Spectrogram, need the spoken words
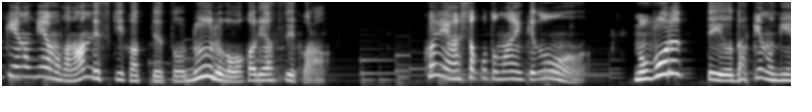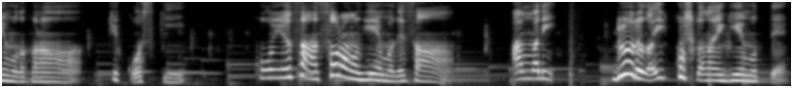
う系のゲームがなんで好きかっていうと、ルールがわかりやすいから。クリアしたことないけど、登るっていうだけのゲームだから、結構好き。こういうさ、ソロのゲームでさ、あんまり、ルールが1個しかないゲームって、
